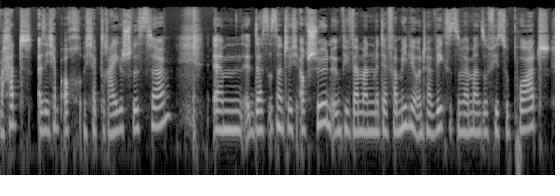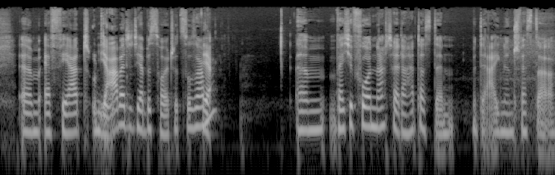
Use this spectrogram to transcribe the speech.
hat, also ich habe auch, ich habe drei Geschwister. Ähm, das ist natürlich auch schön, irgendwie, wenn man mit der Familie unterwegs ist und wenn man so viel Support ähm, erfährt. Und ihr arbeitet ja bis heute zusammen. Ja. Ähm, welche Vor- und Nachteile hat das denn, mit der eigenen Schwester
